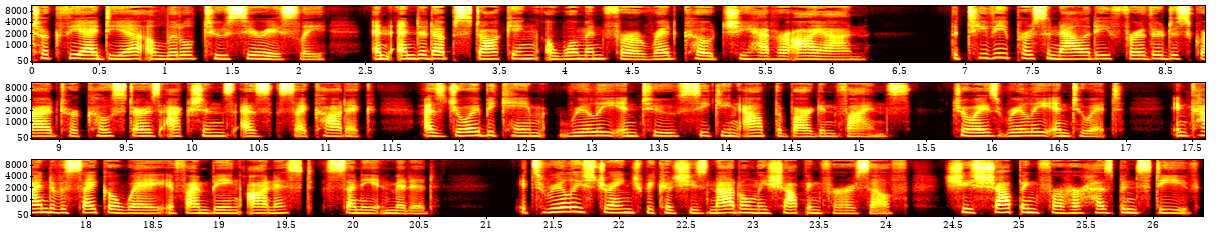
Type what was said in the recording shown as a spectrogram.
took the idea a little too seriously and ended up stalking a woman for a red coat she had her eye on. The TV personality further described her co star's actions as psychotic, as Joy became really into seeking out the bargain finds. Joy's really into it, in kind of a psycho way, if I'm being honest, Sunny admitted. It's really strange because she's not only shopping for herself, she's shopping for her husband Steve,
